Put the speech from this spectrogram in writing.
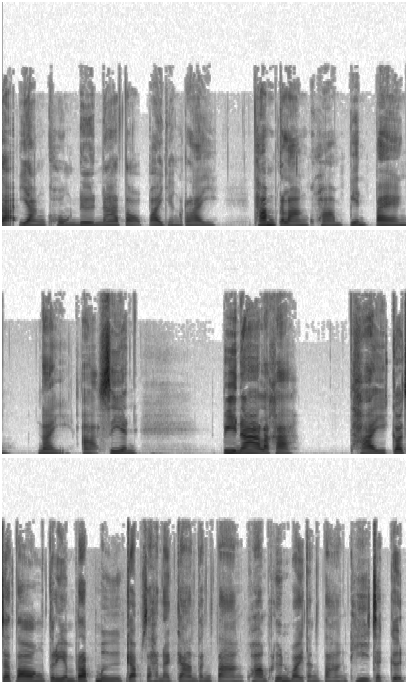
จะยังคงเดินหน้าต่อไปอย่างไร ท่ามกลางความเปลี่ยนแปลงในอาเซียน ปีหน้าล่ะค่ะ ไทยก็จะต้องเตรียมรับมือกับสถานการณ์ต่างๆ ความเคลื่อนไหวต่างๆ ที่จะเกิด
